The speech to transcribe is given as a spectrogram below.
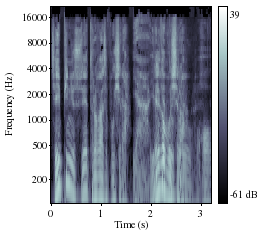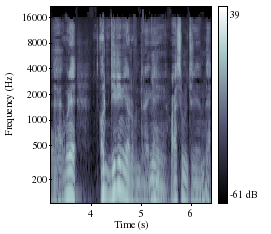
JP 뉴스에 들어가서 보시라 야, 읽어보시라. 예, 우리 어, 니린이 여러분들에게 예. 말씀을 드리는데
